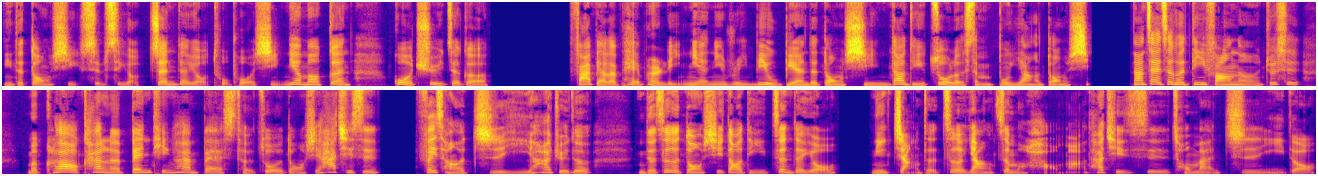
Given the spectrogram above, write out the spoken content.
你的东西是不是有真的有突破性，你有没有跟过去这个发表的 paper 里面你 review 别人的东西，你到底做了什么不一样的东西？那在这个地方呢，就是 McLeod 看了 Banting 和 Best 做的东西，他其实。非常的质疑，他觉得你的这个东西到底真的有你讲的这样这么好吗？他其实是充满质疑的哦。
